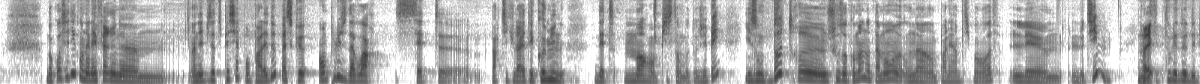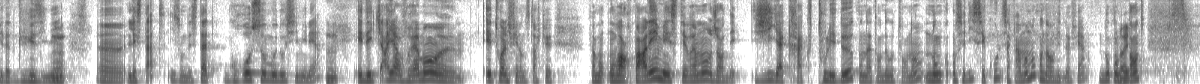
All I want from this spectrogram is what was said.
Donc on s'est dit qu'on allait faire une, euh, un épisode spécial pour parler d'eux parce que en plus d'avoir cette euh, particularité commune d'être morts en piste en MotoGP, ils ont d'autres euh, choses en commun, notamment, on a en parlé un petit peu en off, les, euh, le team. C'est tous les deux des pilotes Grésini. Mm. Euh, les stats, ils ont des stats grosso modo similaires Mm. et des carrières vraiment euh, étoiles filantes. C'est-à-dire que, enfin bon, on va en reparler, mais c'était vraiment genre des giga cracks tous les deux qu'on attendait au tournant. Donc on s'est dit c'est cool, ça fait un moment qu'on a envie de le faire, donc on le tente.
